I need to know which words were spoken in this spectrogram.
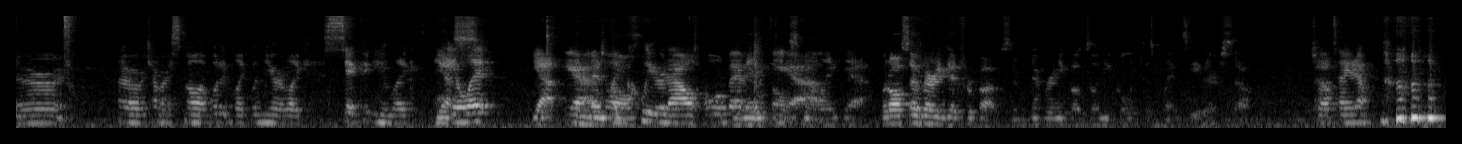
All right. I know every time I smell it, what if like when you're like sick and you like Yes. inhale it? Yeah. Yeah, to menthol. like clear it out a little bit. menthol yeah. smelling, yeah. But also very good for bugs. There's never any bugs on eucalyptus plants either. So, So I'll tell you now.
